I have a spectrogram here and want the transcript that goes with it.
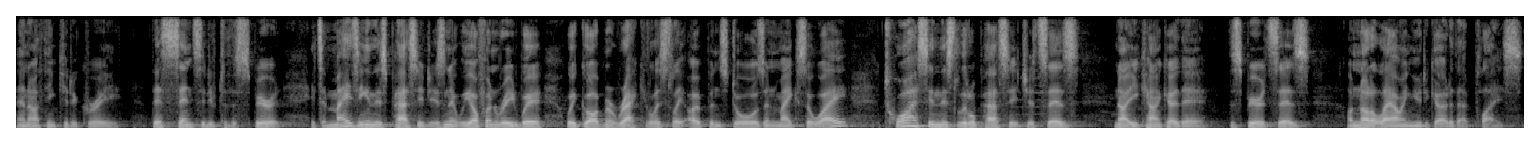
and I think you'd agree, they're sensitive to the Spirit. It's amazing in this passage, isn't it? We often read where, where God miraculously opens doors and makes a way. Twice in this little passage, it says, No, you can't go there. The Spirit says, I'm not allowing you to go to that place.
